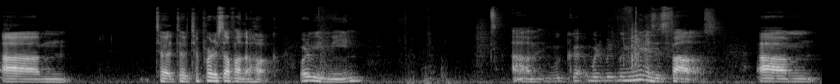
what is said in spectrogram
um, to, to, to, put herself on the hook. What do we mean? Um, what, we mean is as follows. Um,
